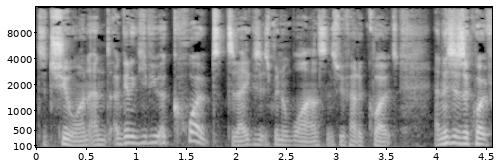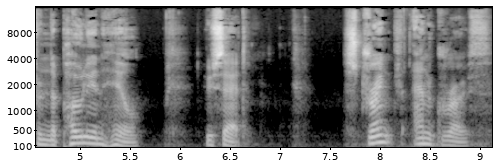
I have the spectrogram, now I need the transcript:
to chew on, and I'm going to give you a quote today because it's been a while since we've had a quote. And this is a quote from Napoleon Hill, who said, Strength and growth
